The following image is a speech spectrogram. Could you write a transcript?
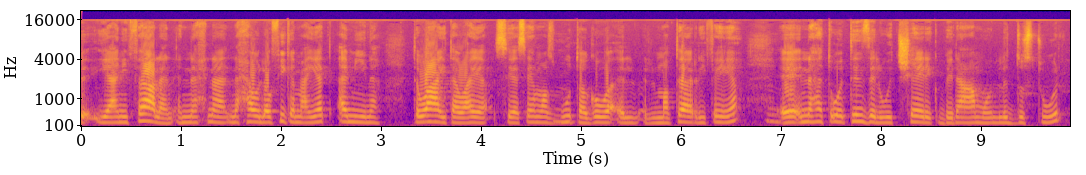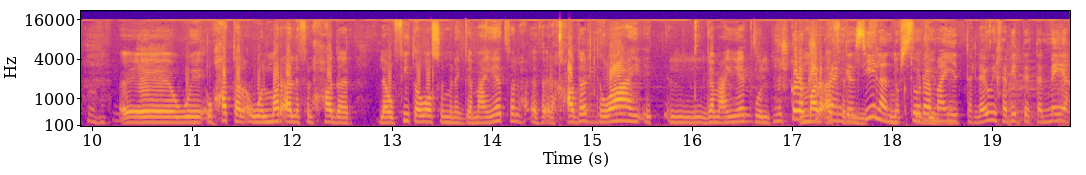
يعني فعلا إن إحنا نحاول لو في جمعيات امينه توعي توعية سياسية مظبوطة جوه ال- المنطقة الريفية آه إنها تنزل وتشارك بدعم للدستور آه وحتى والمراه اللي في الحضر لو في تواصل من الجمعيات في الح- في الحضر توعي الجمعيات والمراه شكرا. جزيلا دكتورة. مي التلاوي خبيرة التنمية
